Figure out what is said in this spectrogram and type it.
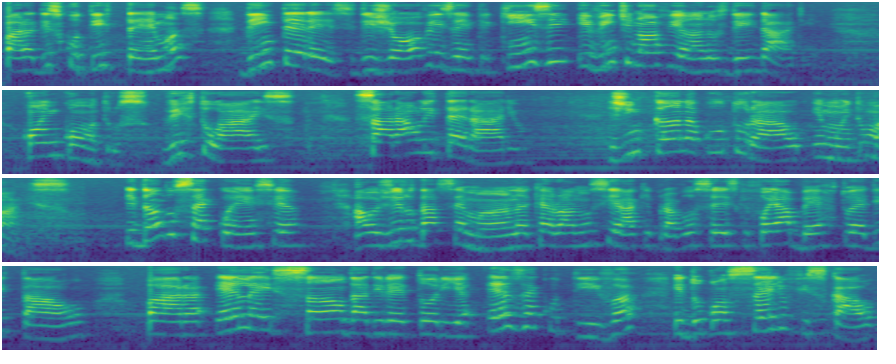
para discutir temas de interesse de jovens entre 15 e 29 anos de idade, com encontros virtuais, sarau literário, gincana cultural e muito mais. E dando sequência ao giro da semana, quero anunciar aqui para vocês que foi aberto o edital para eleição da diretoria executiva e do Conselho Fiscal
